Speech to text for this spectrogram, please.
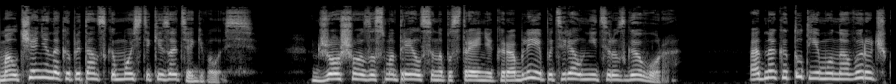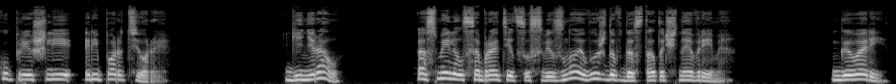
Молчание на капитанском мостике затягивалось. Джошуа засмотрелся на построение кораблей и потерял нить разговора. Однако тут ему на выручку пришли репортеры. Генерал осмелился обратиться связной, выждав достаточное время. «Говори».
